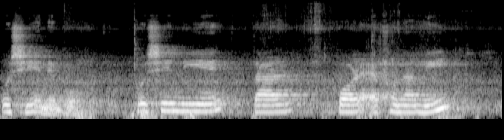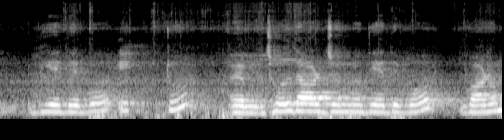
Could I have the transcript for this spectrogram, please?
কষিয়ে নেব। কষিয়ে নিয়ে তারপর এখন আমি দিয়ে দেব একটু ঝোল দেওয়ার জন্য দিয়ে দেব গরম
